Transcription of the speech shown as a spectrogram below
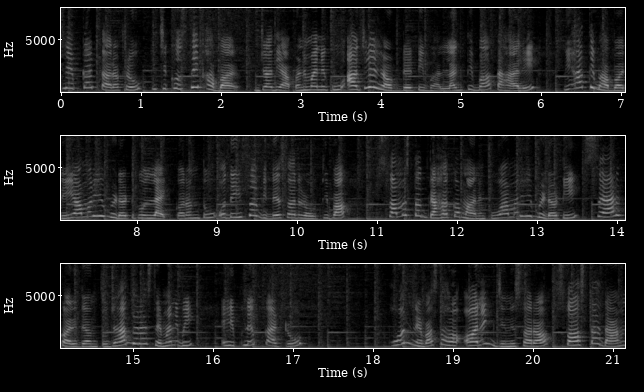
फ्लिपकार्ट तरफ रू खुशी खबर जदि आपण मैंने आज अपडेट भल लगे निहाती भाव आम को लाइक करूँ और देश विदेश रोकवा समस्त ग्राहक मानक आम भिडटी सेयार कर दिंतु जहाद्वारा से रु फोन नेवासह अनेक जिनसर शस्ता दाम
